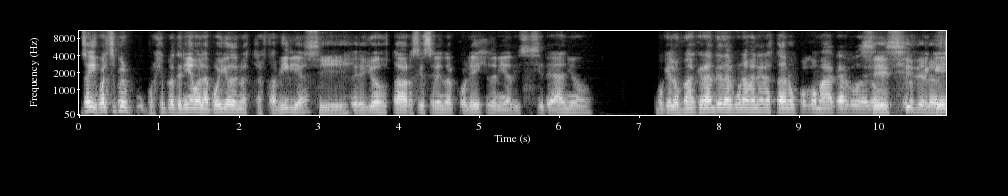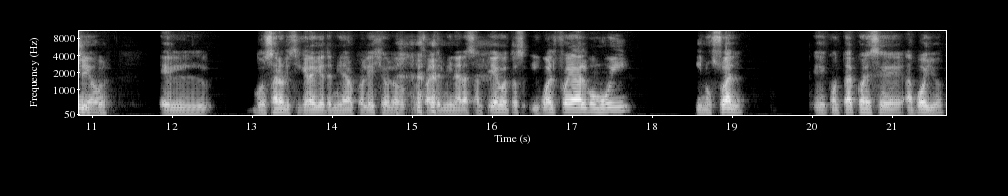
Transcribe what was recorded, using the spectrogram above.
sea, igual siempre, por ejemplo, teníamos el apoyo de nuestras familias, Sí, pero yo estaba recién saliendo al colegio, tenía 17 años, porque los más grandes de alguna manera estaban un poco más a cargo de los, sí, sí, de los de los pequeños. chicos. El Gonzalo ni siquiera había terminado el colegio, lo, lo fue a terminar a Santiago, entonces igual fue algo muy inusual eh, contar con ese apoyo.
